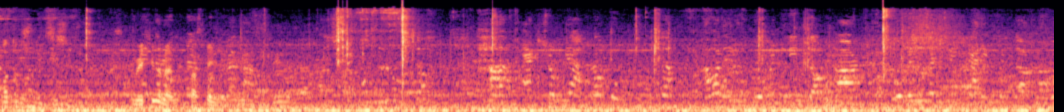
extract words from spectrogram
কতক্ষণ বেশিক্ষণ আগে আমাদের মিনিট দরকার দরকার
